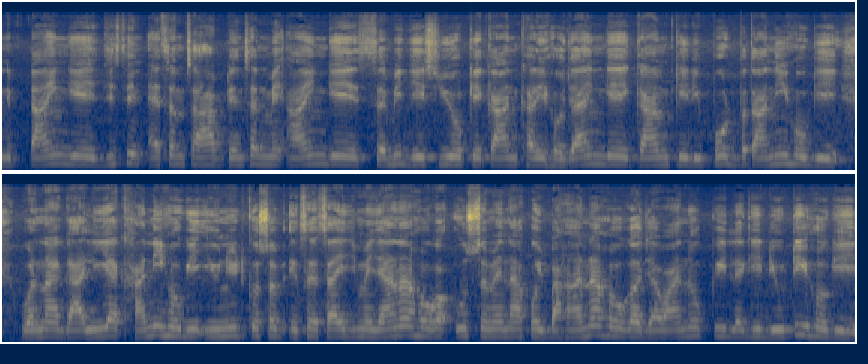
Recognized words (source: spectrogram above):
निपटाएँगे, जिस दिन एसएम साहब टेंशन में आएँगे, सभी जेसीओ के कान खड़े हो जाएँगे, काम की रिपोर्ट बतानी होगी, वरना गालियाँ खानी होगी, यूनिट को सब एक्सरसाइज में जाना होगा, उस समय ना कोई बहाना होगा, जवानों की लगी ड्यूटी होगी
